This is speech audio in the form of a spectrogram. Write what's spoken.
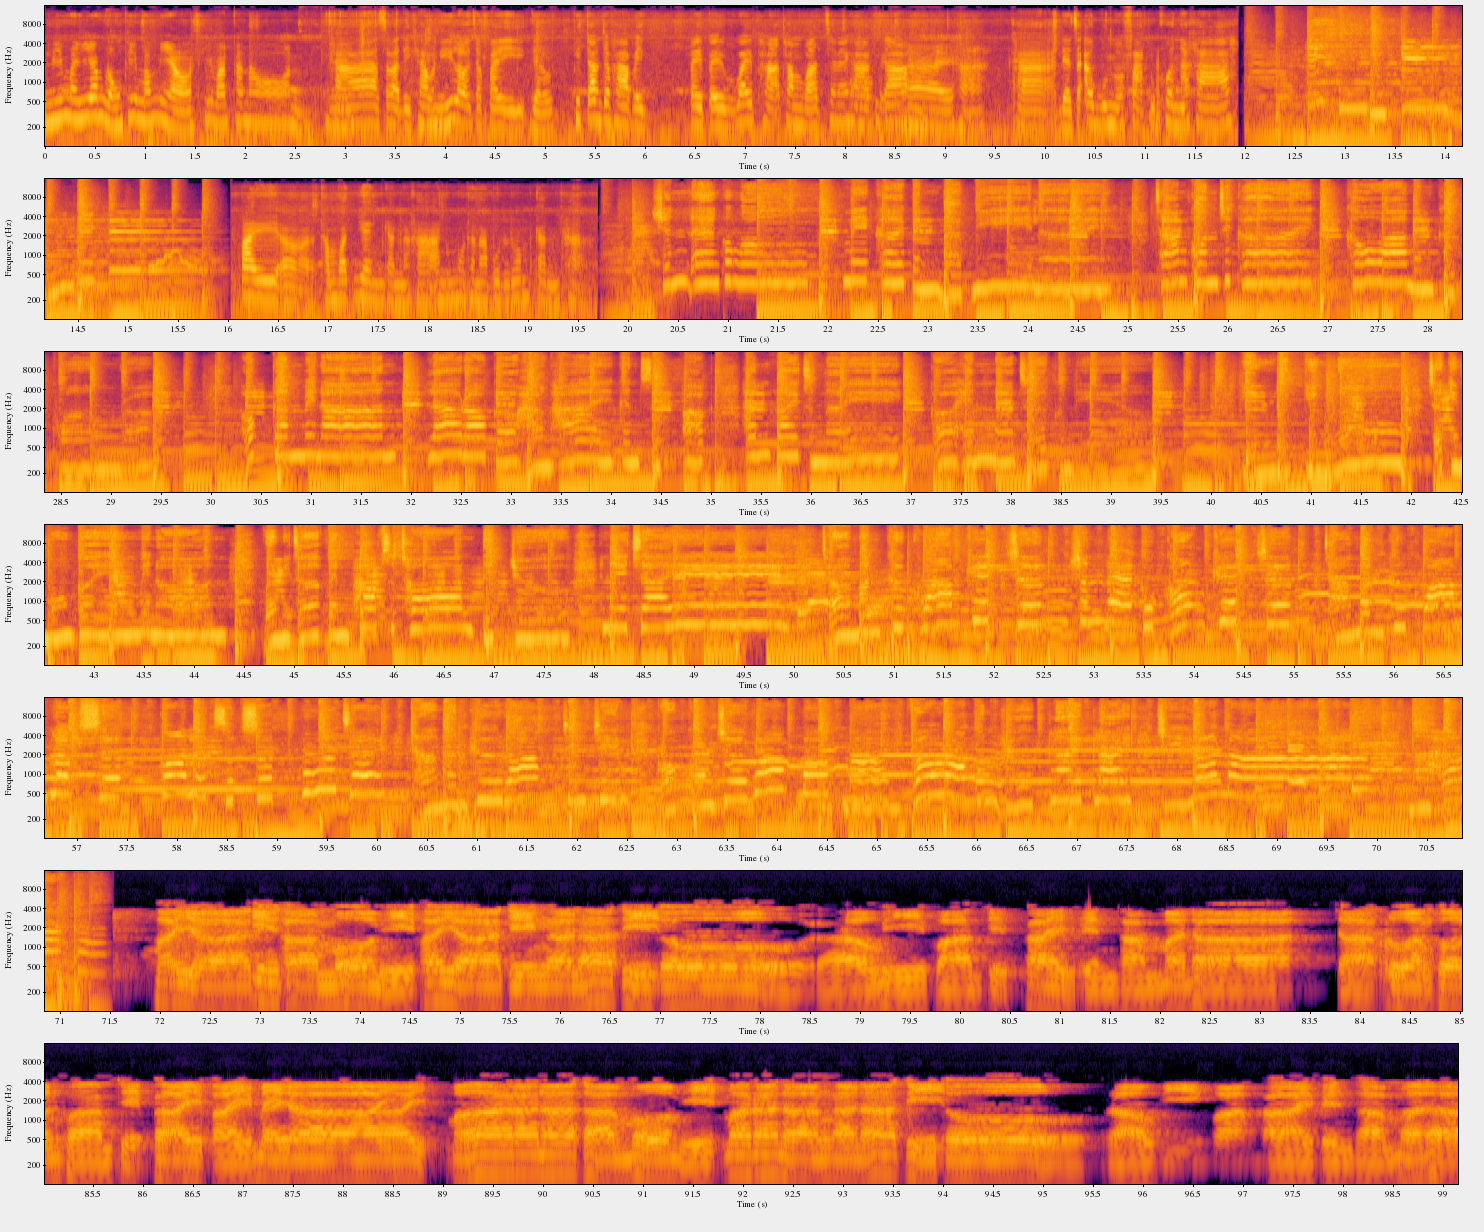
วันนี้มาเยี่ยมหลวงพี่มะเหมี่ยวที่วัดพระนอนค่ะ สวัสดีค่ะ วันนี้เราจะไปเดี๋ยวพี่ตั้มจะพาไปไปไปไหว้พระทำวัดใช่ไหมคะพี่ตั้มใช่ค่ะ ค่ะ เดี๋ยวจะเอาบุญมาฝากทุกคนนะคะ ไปเอ่อทำวัดเย็นกันนะคะ อนุโมทนาบุญร่วมกันค่ะ ฉันเองก็งงไม่เคยเป็นแบบนี้ จะกี่ พยาธิธรรมโมมิพยาทิงอนาติโต เรามีความเจ็บไข้เป็นธรรมดา จากร่วงพ้นความเจ็บไข้ไปไม่ได้ มารณะธรรมโมมิมรณังอนาติโต เรามีความกายเป็นธรรมดา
